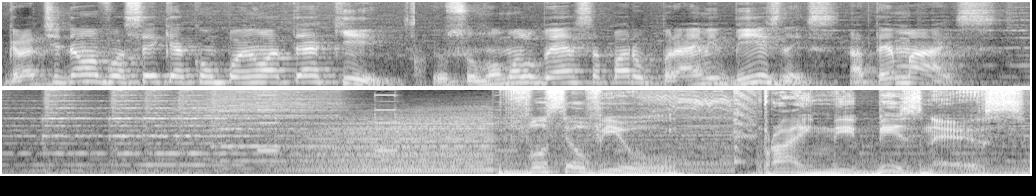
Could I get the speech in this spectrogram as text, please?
Gratidão a você que acompanhou até aqui. Eu sou Romulo Bessa para o Prime Business. Até mais. Você ouviu Prime Business.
